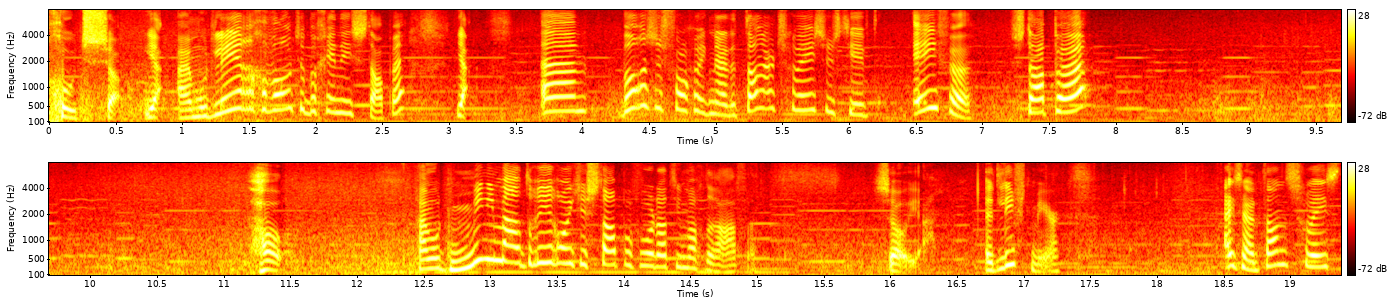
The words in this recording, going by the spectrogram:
Goed zo. Ja, hij moet leren gewoon te beginnen in stappen. Ja. Ehm, Boris is vorige week naar de tandarts geweest, dus die heeft even stappen. Ho. Hij moet minimaal drie rondjes stappen voordat hij mag draven. Zo ja, het liefst meer. Hij is naar de tandarts geweest.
